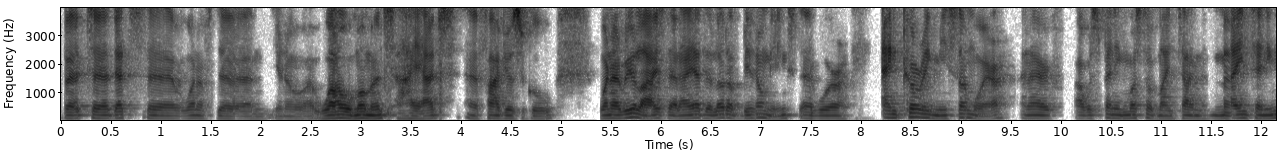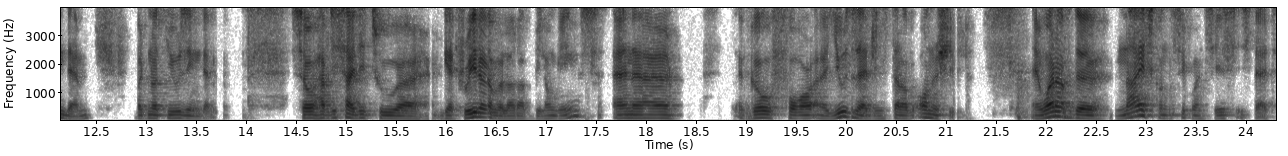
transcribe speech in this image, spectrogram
but uh, that's uh, one of the you know wow moments I had uh, five years ago when I realized that I had a lot of belongings that were anchoring me somewhere, and I I was spending most of my time maintaining them, but not using them. So I've decided to uh, get rid of a lot of belongings and uh, go for usage instead of ownership. And one of the nice consequences is that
